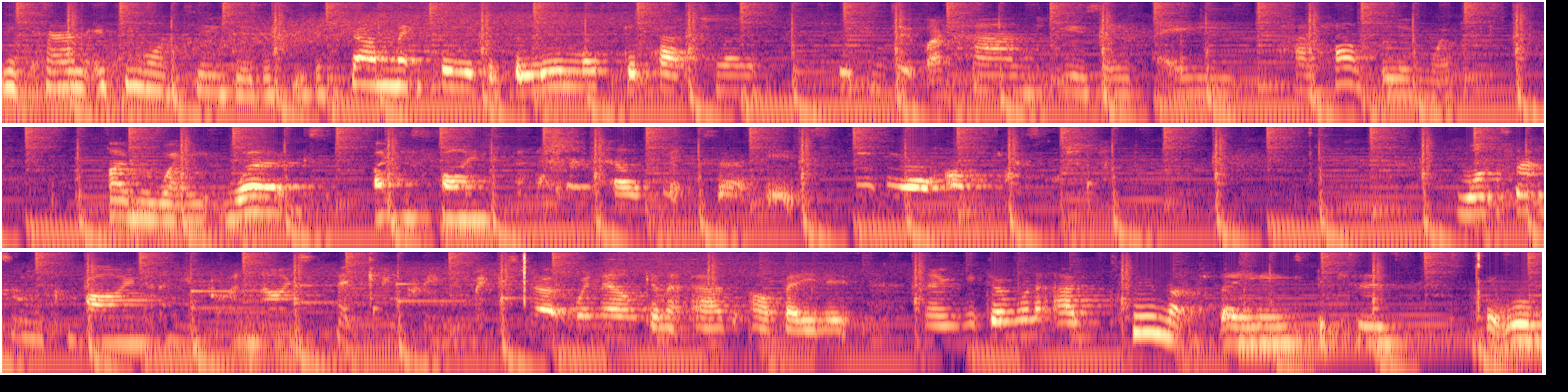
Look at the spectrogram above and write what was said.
you can, if you want to, do this with a stand mixer with a balloon whisk attachment. You can do it by hand using a handheld balloon whisk. Either way it works. I just find the handheld mixer is easier and faster. Once that's all combined and you've got a nice thick and creamy mixture, we're now going to add our Baileys. Now you don't want to add too much Baileys because it will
